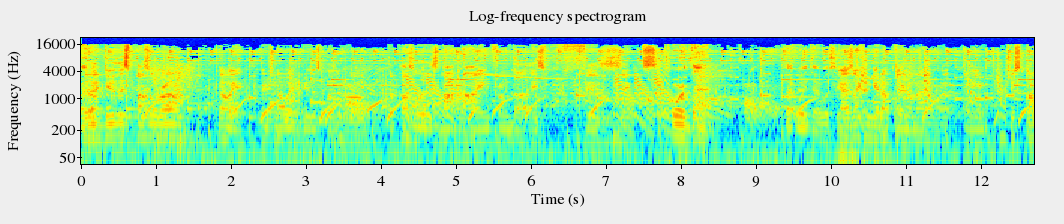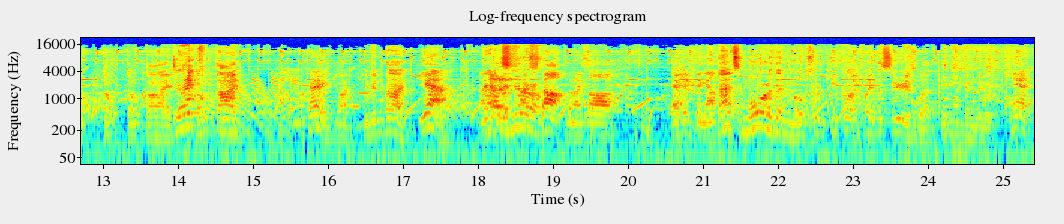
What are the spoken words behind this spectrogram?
did I do this puzzle wrong? No, wait. There's no way to do this puzzle wrong. The puzzle is not dying from the ice physics. Or that. That wait, that was it. Guys, I can get up there no matter what. I mean, just don't, don't, don't die. Jake? Don't die. Okay, what? You didn't die. Yeah, I That's noticed. hero. I stopped when I saw everything else. That's more than most of the people I've played this series with can do. can't.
